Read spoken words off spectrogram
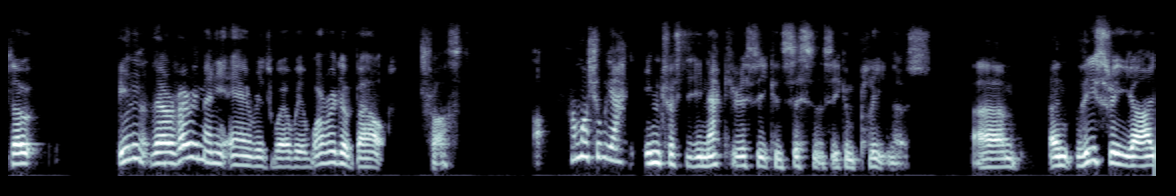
So in there are very many areas where we're worried about trust. How much are we interested in accuracy, consistency, completeness? Um, and these three guy,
